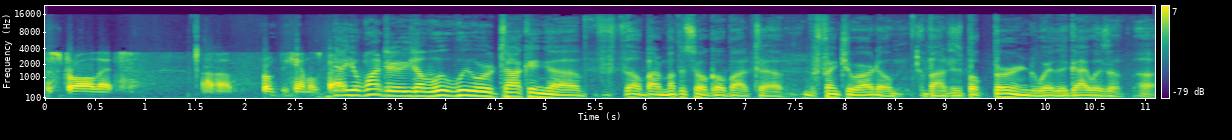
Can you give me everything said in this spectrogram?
the straw that uh, broke the camel's back. Yeah, you wonder. You know, we, we were talking uh, oh, about a month or so ago about uh, Frank Girardot about his book Burned, where the guy was a, uh,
